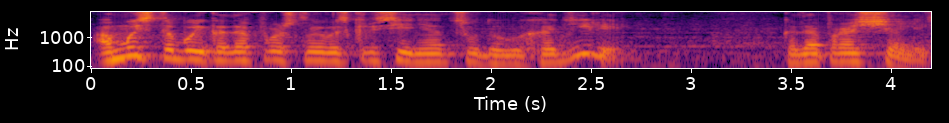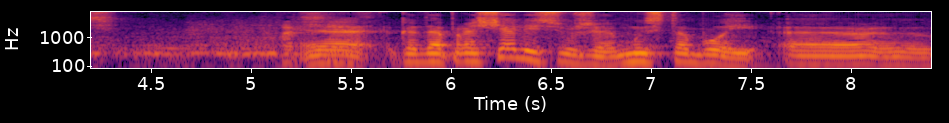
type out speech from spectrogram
А мы с тобой, когда в прошлое воскресенье отсюда выходили, когда прощались, э, когда прощались уже, мы с тобой э,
